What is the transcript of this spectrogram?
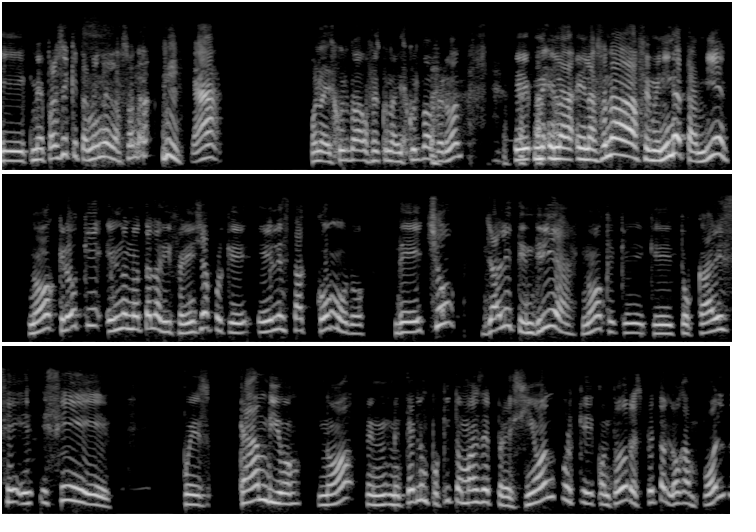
Eh, me parece que también en la zona, ah, una disculpa, ofrezco una disculpa, perdón. Eh, en, la, en la zona femenina también, ¿no? Creo que él no nota la diferencia porque él está cómodo. De hecho, ya le tendría, ¿no? Que, que, que tocar ese, ese, pues, cambio, ¿no? Meterle un poquito más de presión, porque con todo respeto a Logan Paul,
